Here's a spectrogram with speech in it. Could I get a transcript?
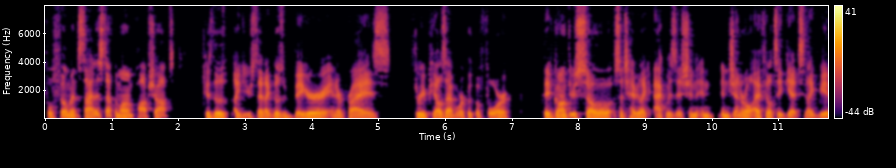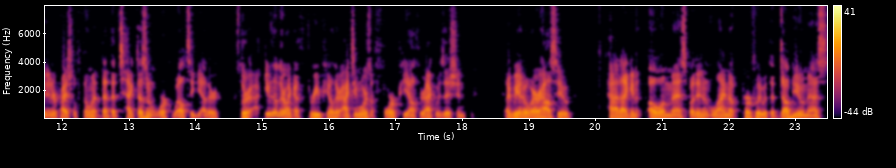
fulfillment side of stuff, the mom and pop shops, because those, like you said, like those bigger enterprise 3PLs I've worked with before, they've gone through so such heavy like acquisition in in general. I feel to get to like be an enterprise fulfillment that the tech doesn't work well together. So they're even though they're like a 3PL, they're acting more as a 4PL through acquisition. Like we had a warehouse who had like an OMS, but didn't line up perfectly with the WMS.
